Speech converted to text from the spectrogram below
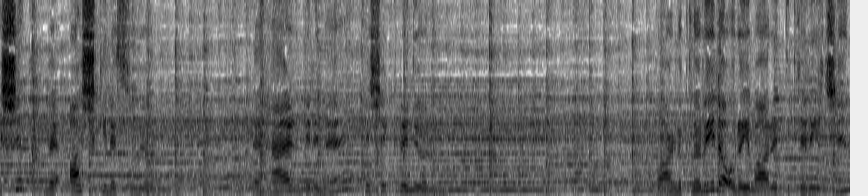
Işık ve aşk ile suluyorum. Ve her birine teşekkür ediyorum. Varlıklarıyla orayı var ettikleri için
